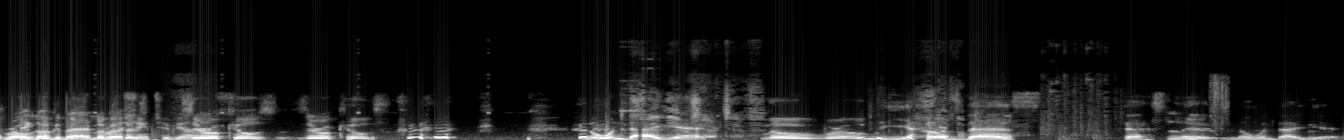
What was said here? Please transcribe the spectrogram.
bro. They got look at bad this. Look at rushing, this. to be honest. Zero kills. Zero kills. No one died yet? objective. no, bro. Yo, that's that's lit. No one died yet.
